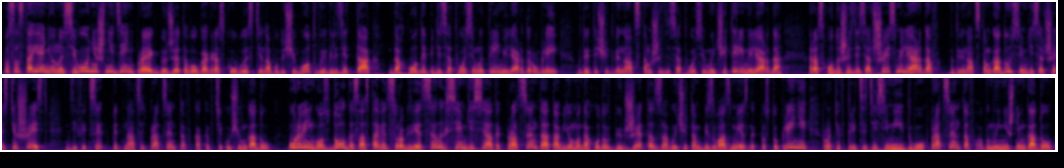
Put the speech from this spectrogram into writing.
По состоянию на сегодняшний день проект бюджета Волгоградской области на будущий год выглядит так. Доходы 58,3 миллиарда рублей, в 2012 68,4 миллиарда, расходы 66 миллиардов, в 2012 году 76,6, дефицит 15%, как и в текущем году. Уровень госдолга составит 42,7% от объема доходов бюджета за вычетом безвозмездных поступлений против 37,2% в нынешнем году.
